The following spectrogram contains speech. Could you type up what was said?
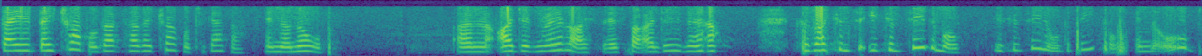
they they travel. That's how they travel together in an orb. And I didn't realise this, but I do now, because I can see, you can see them all. You can see all the people in the orbs.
